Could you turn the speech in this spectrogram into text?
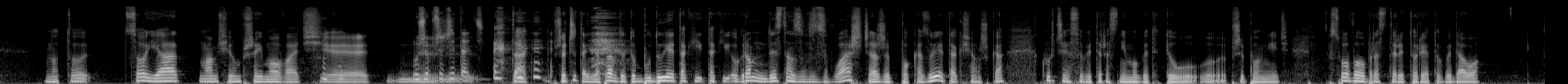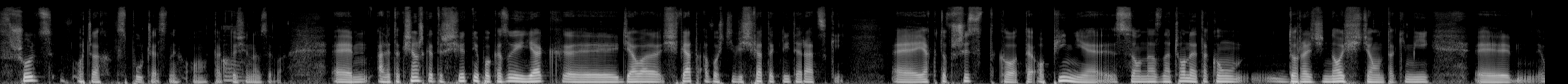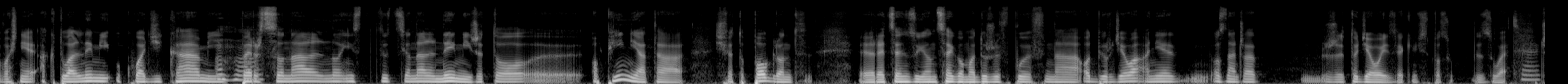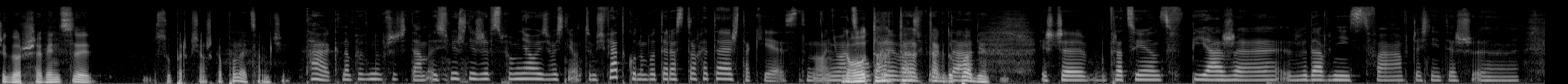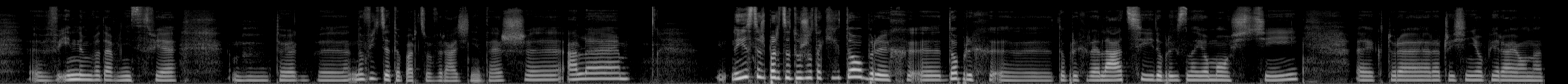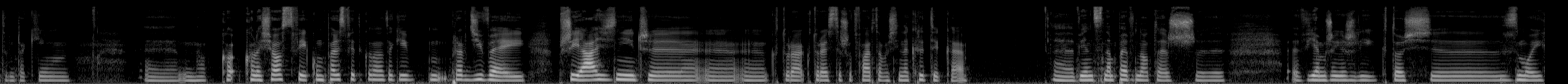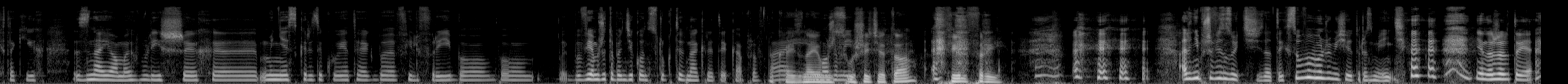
no to co ja mam się przejmować? e, Muszę przeczytać. Tak, przeczytaj, naprawdę, to buduje taki, taki ogromny dystans, zwłaszcza, że pokazuje ta książka. Kurczę, ja sobie teraz nie mogę tytułu e, przypomnieć. Słowo obraz terytoria to wydało Schulz w oczach współczesnych, o, tak O. to się nazywa. Ale ta książka też świetnie pokazuje, jak e, działa świat, a właściwie światek literacki. E, jak to wszystko, te opinie są naznaczone taką doraźnością, takimi e, właśnie aktualnymi układzikami Mhm. personalno-instytucjonalnymi, że to opinia ta, światopogląd recenzującego ma duży wpływ na odbiór dzieła, a nie oznacza, że to dzieło jest w jakiś sposób złe Tak. czy gorsze, więc e, super książka, polecam ci. Tak, na pewno przeczytam. Śmiesznie, że wspomniałeś właśnie o tym świadku, no bo teraz trochę też tak jest. No, nie ma co No ukrywać, tak, tak, tak, dokładnie. Jeszcze pracując w PR-ze wydawnictwa, wcześniej też y, w innym wydawnictwie, mm, to jakby, no widzę to bardzo wyraźnie też, y, ale no jest też bardzo dużo takich dobrych, y, dobrych, y, dobrych relacji, dobrych znajomości, y, które raczej się nie opierają na tym takim no, ko- kolesiostwie i kumpelstwie, tylko na takiej prawdziwej przyjaźni, czy która, która jest też otwarta właśnie na krytykę. E, Więc na pewno też y, wiem, że jeżeli ktoś y, z moich takich znajomych, bliższych mnie skrytykuje, to jakby feel free, bo, bo jakby wiem, że to będzie konstruktywna krytyka, prawda? Okej, I znajomi, mi- słyszycie to? Feel free. Ale nie przywiązujcie się do tych słów, bo może mi się jutro zmienić. nie no, żartuję.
